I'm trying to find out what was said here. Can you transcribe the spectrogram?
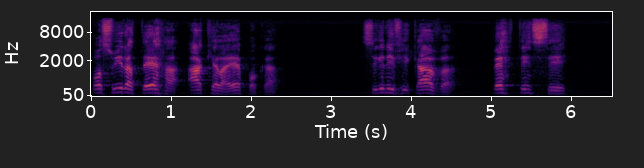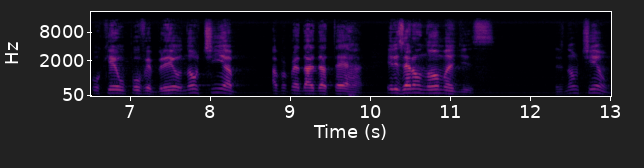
Possuir a terra àquela época significava pertencer, porque o povo hebreu não tinha a propriedade da terra. Eles eram nômades. Eles não tinham.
